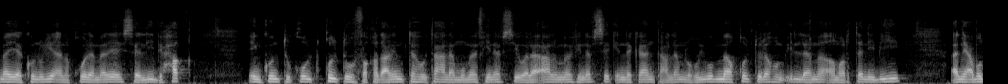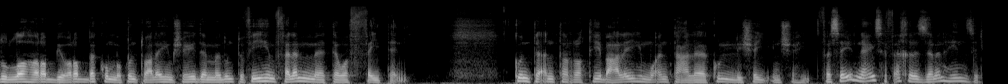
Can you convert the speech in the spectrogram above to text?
ما يكون لي أن أقول ما ليس لي بحق. إن كنت قلت قلته فقد علمته. تعلم ما في نفسي ولا أعلم ما في نفسك. إنك أنت علام الغيوب. ما قلت لهم إلا ما أمرتني به أن يعبدوا الله ربي وربكم وكنت عليهم شهيدا ما دمت فيهم فلما توفيتني. كنت أنت الرقيب عليهم وأنت على كل شيء شهيد. فسيدنا عيسى في آخر الزمان هينزل.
